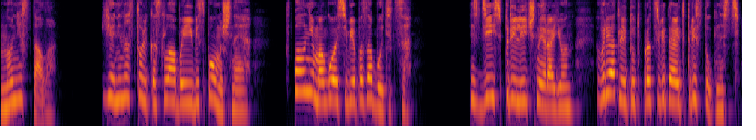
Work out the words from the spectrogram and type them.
но не стало. Я не настолько слабая и беспомощная. Вполне могу о себе позаботиться. Здесь приличный район, вряд ли тут процветает преступность.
